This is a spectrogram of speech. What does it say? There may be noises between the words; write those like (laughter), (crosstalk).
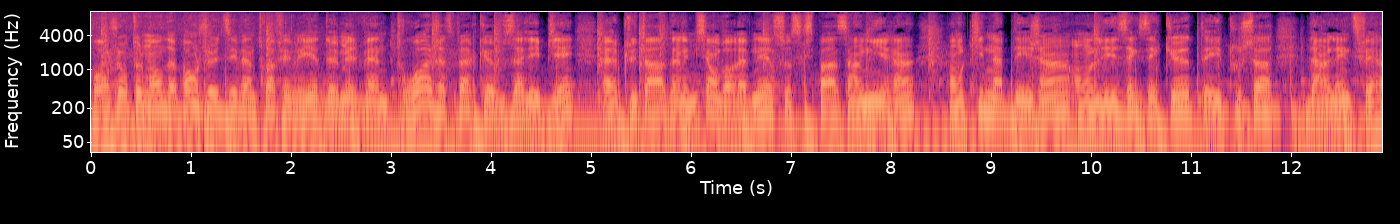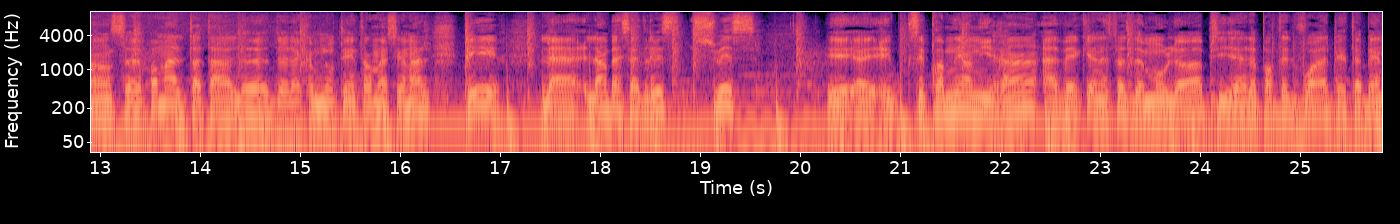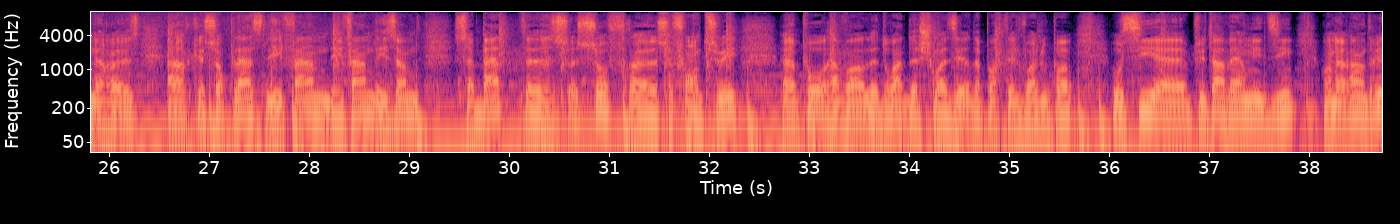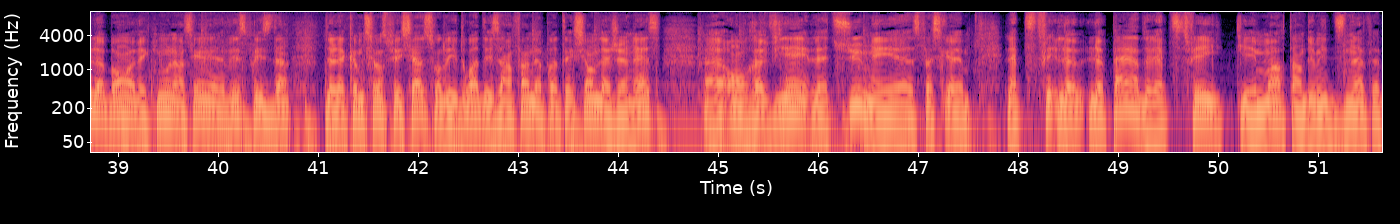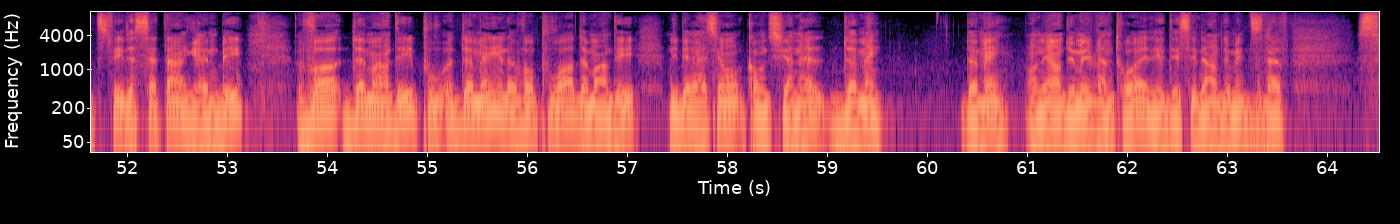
Bonjour tout le monde. Bon jeudi 23 février 2023. J'espère que vous allez bien. Euh, plus tard dans l'émission, on va revenir sur ce qui se passe en Iran. On kidnappe des gens, on les exécute et tout ça dans l'indifférence euh, pas mal totale euh, de la communauté internationale. Pire, la- l'ambassadrice suisse et, euh, et s'est promenée en Iran avec une espèce de mola, puis elle a porté le voile, puis elle était bien heureuse, alors que sur place, les femmes, des femmes, des hommes se battent, euh, souffrent, euh, se font tuer euh, pour avoir le droit de choisir de porter le voile ou pas. Aussi, euh, plus tard vers midi, on aura André Lebon avec nous, l'ancien vice-président de la Commission spéciale sur les droits des enfants et de la protection de la jeunesse. Euh, on revient là-dessus, mais euh, c'est parce que la petite fille, le, le père de la petite fille qui est morte en 2019, la petite fille de 7 ans à Grenby, va demander, pou- demain, là, va pouvoir demander libération conditionnelle demain. Demain. On est en 2023, elle est décédée en 2019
